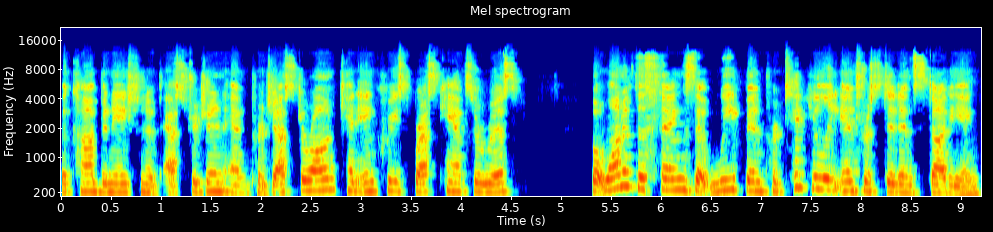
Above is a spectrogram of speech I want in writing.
the combination of estrogen and progesterone can increase breast cancer risk. But one of the things that we've been particularly interested in studying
